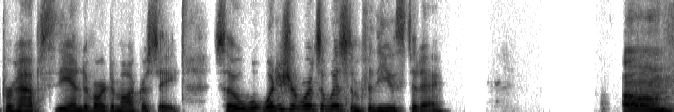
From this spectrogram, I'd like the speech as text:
perhaps the end of our democracy. So what is your words of wisdom for the youth today? Um,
